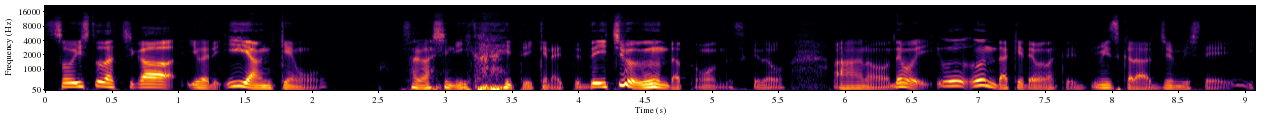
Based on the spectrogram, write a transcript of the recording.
そういう人たちがいわゆるいい案件を探しに行かないといけないって、で、一部運だと思うんですけど、あのでもう運だけではなくて、自ら準備してい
